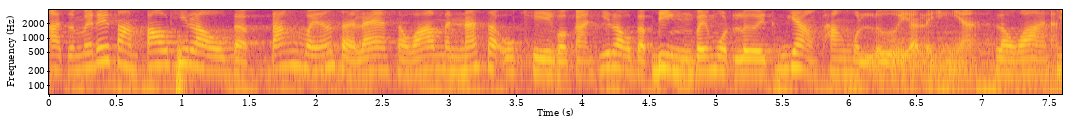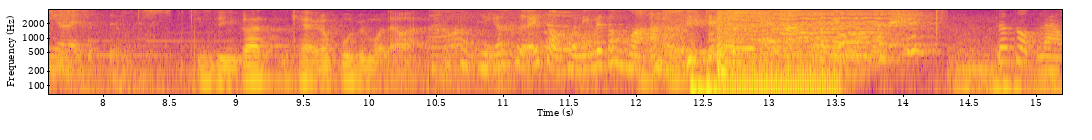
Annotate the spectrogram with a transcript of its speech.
อาจจะไม่ได้ตามเป้าที่เราแบบตั้งไว้ตั้งแต่แรก แต่ว่ามันน่าจะโอเคกว่าการที่เราแบบดิ่งไปหมดเลย ทุกอย่างพังหมดเลยอะไรอย่างเงี้ยเราว่านะมีอะไรจะเสริมจริง ๆ ก็แขกก็พูดไปหมดแล้วอะความจริงก็คือไอ้สองคนนี้ไม่ต้องมา จะจบแล้ว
